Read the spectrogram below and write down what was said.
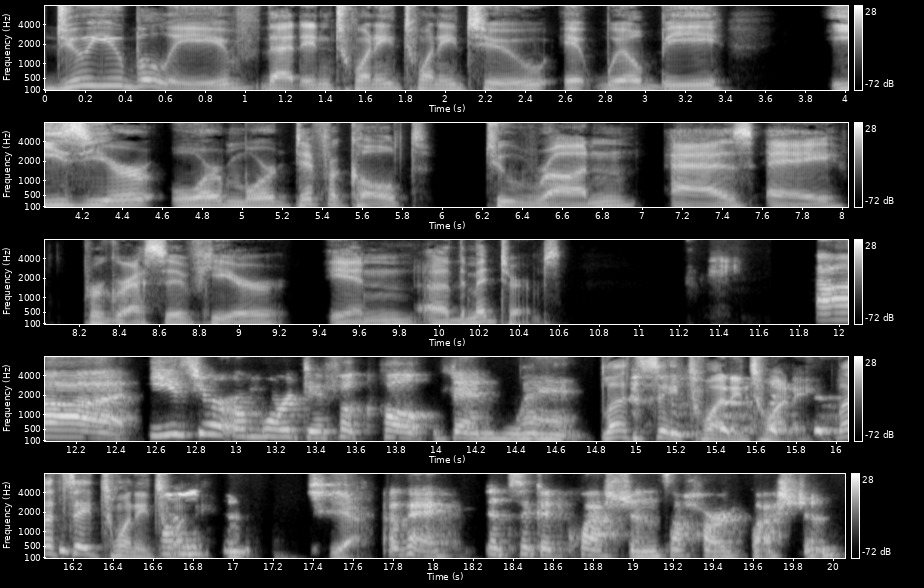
Do you believe that in 2022 it will be easier or more difficult to run as a progressive here in uh, the midterms? Uh, easier or more difficult than when? Let's say 2020. Let's say 2020. Yeah. Okay, that's a good question. It's a hard question.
